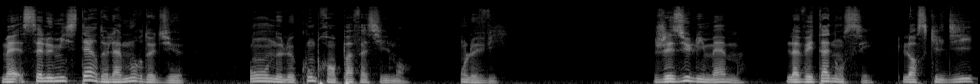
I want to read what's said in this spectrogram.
Mais c'est le mystère de l'amour de Dieu. On ne le comprend pas facilement, on le vit. Jésus lui-même l'avait annoncé lorsqu'il dit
